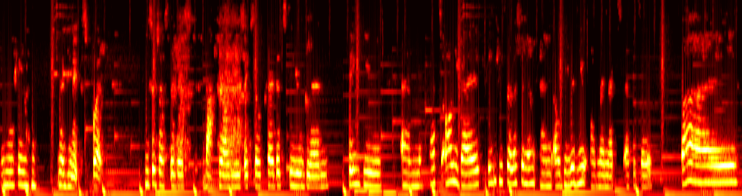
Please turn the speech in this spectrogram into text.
Hindi naman siya yung nag-mix. But he suggested this background music. So, credits to you, Glenn. Thank you. And that's all, you guys. Thank you for listening, and I'll be with you on my next episode. Bye!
